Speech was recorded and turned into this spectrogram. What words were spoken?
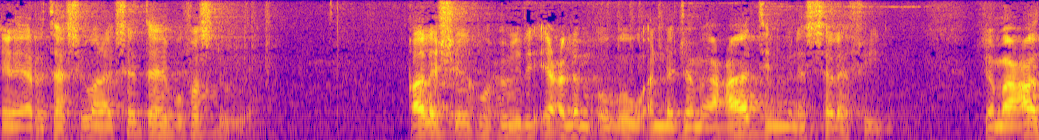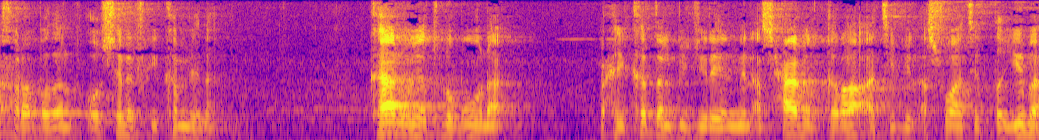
inay arrintaasi wanaagsan tahay buu fasli u yahay qaala sheikhu wuxuu yidhi iclam ogow ana jamaacaati min asalafi jamaacaad fara badan oo salafkii ka mida kaanuu yatlubuuna waxay ka dalbi jireen min asxaabi alqira'ati bilaswaati alayiba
